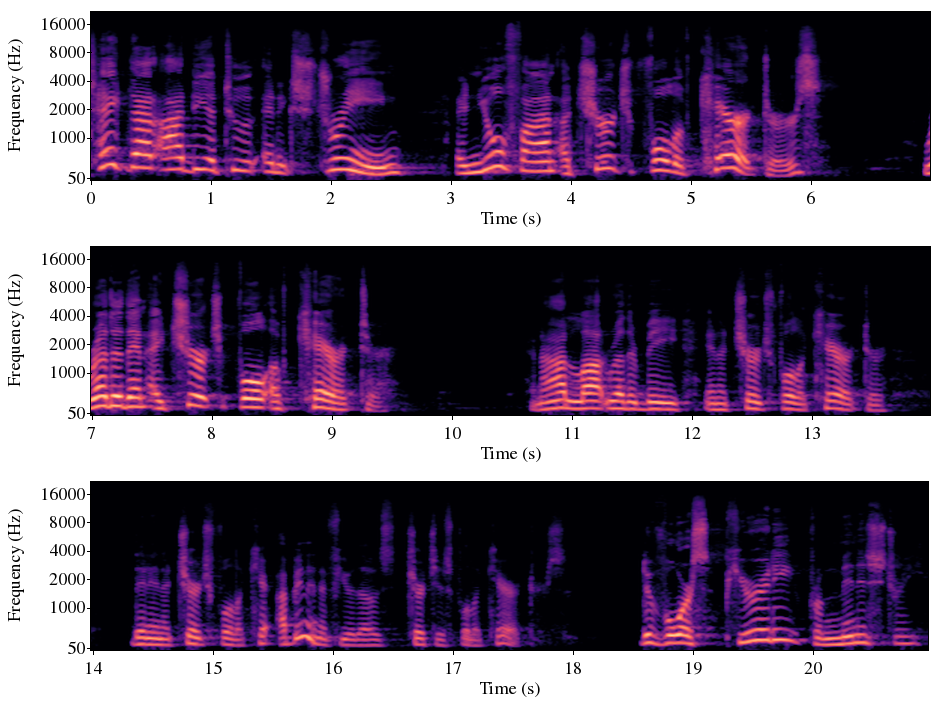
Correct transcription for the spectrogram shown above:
Take that idea to an extreme, and you'll find a church full of characters rather than a church full of character. And I'd a lot rather be in a church full of character than in a church full of character. I've been in a few of those churches full of characters. Divorce purity from ministry,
